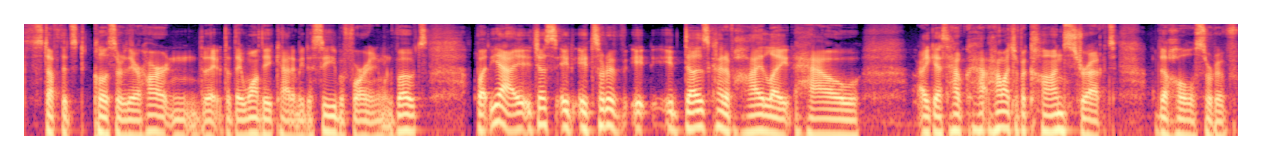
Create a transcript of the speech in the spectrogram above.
stuff that's closer to their heart and the, that they want the Academy to see before anyone votes. But yeah, it just, it, it sort of, it, it does kind of highlight how, I guess how how much of a construct the whole sort of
